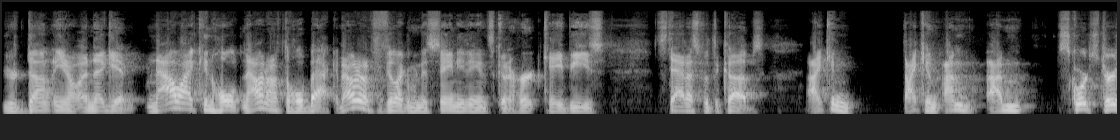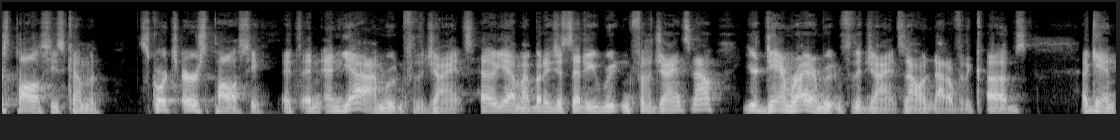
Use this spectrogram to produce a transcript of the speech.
You're done. You know, and again, now I can hold. Now I don't have to hold back, and I don't have to feel like I'm going to say anything that's going to hurt KB's status with the Cubs. I can. I can. I'm. I'm scorched earth policy's coming. Scorched earth policy. It's and, and yeah, I'm rooting for the Giants. Hell yeah, my buddy just said, "Are you rooting for the Giants now?" You're damn right. I'm rooting for the Giants now, not over the Cubs. Again,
